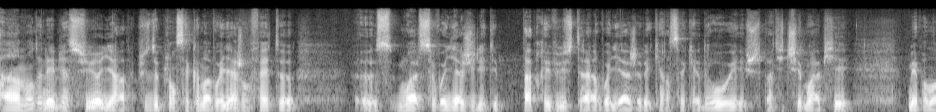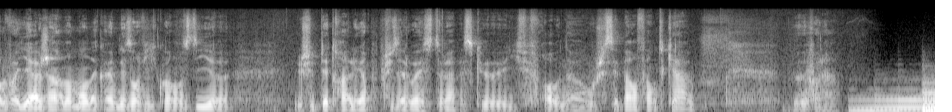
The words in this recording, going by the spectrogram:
À un moment donné, bien sûr, il y a un peu plus de plans. C'est comme un voyage, en fait. Euh, euh, moi, ce voyage, il n'était pas prévu. C'était un voyage avec un sac à dos et je suis parti de chez moi à pied. Mais pendant le voyage, à un moment, on a quand même des envies. On se dit, euh, je vais peut-être aller un peu plus à l'ouest là parce qu'il fait froid au nord ou je sais pas. Enfin, en tout cas, euh, voilà.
